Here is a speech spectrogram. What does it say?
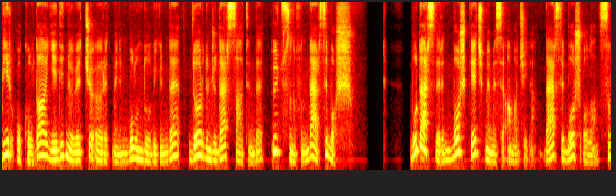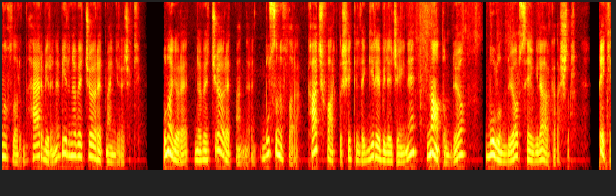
bir okulda 7 nöbetçi öğretmenin bulunduğu bir günde 4. ders saatinde 3 sınıfın dersi boş. Bu derslerin boş geçmemesi amacıyla dersi boş olan sınıfların her birine bir nöbetçi öğretmen girecek. Buna göre nöbetçi öğretmenlerin bu sınıflara kaç farklı şekilde girebileceğini ne yapın diyor? Bulun diyor sevgili arkadaşlar. Peki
